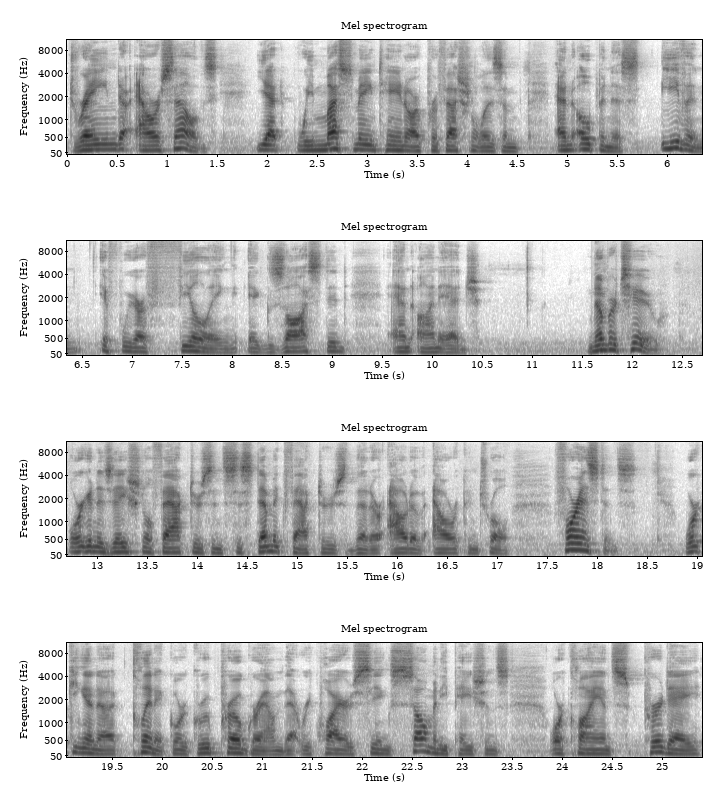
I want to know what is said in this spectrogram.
drained ourselves. Yet we must maintain our professionalism and openness, even if we are feeling exhausted and on edge. Number two, organizational factors and systemic factors that are out of our control. For instance, working in a clinic or group program that requires seeing so many patients or clients per day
